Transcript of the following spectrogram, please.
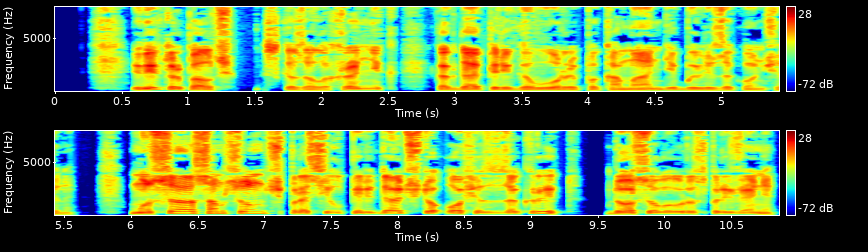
— Виктор Павлович, — сказал охранник, когда переговоры по команде были закончены, — Муса Самсонович просил передать, что офис закрыт до особого распоряжения.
